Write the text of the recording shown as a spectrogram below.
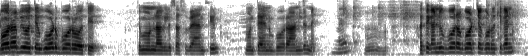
बोरं बी होते गोड बोरं होते. ते म्हणून लागले सासूबाई आणतील. म्हणून त्यानं बोरं आणले नाही नाही हं. होते का नाही बोरं गोडच्या गोड होते का नाही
